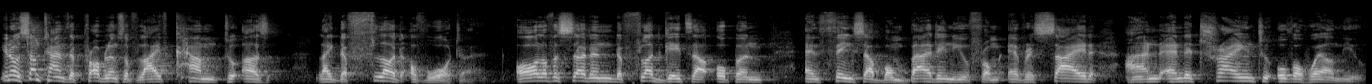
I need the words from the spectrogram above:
You know, sometimes the problems of life come to us like the flood of water. All of a sudden, the floodgates are open and things are bombarding you from every side and, and they're trying to overwhelm you.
